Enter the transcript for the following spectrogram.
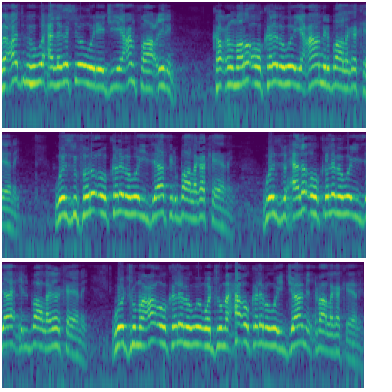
wa cadluhu waxaa laga soo wareejiyey can faacilin. Ka cumaro oo kaleba weeye caamir baa laga keenay. Wa zufaro oo kaleba wey zaafir baa laga keenay. Wa zuxalo oo kaleba wey zaaxil baa laga keenay. Wa jumaca oo kaleba wa jumaxa oo kaleba wey jaamix baa laga keenay.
